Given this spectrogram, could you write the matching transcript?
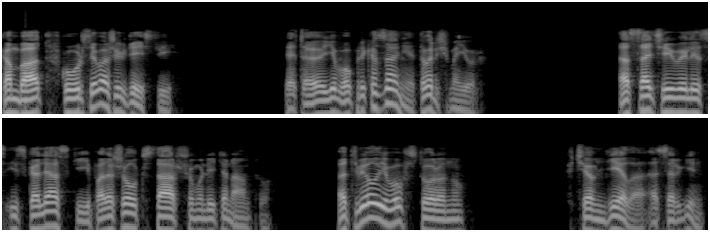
Комбат в курсе ваших действий? Это его приказание, товарищ майор. Асачий вылез из коляски и подошел к старшему лейтенанту. Отвел его в сторону. — В чем дело, Асергин?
